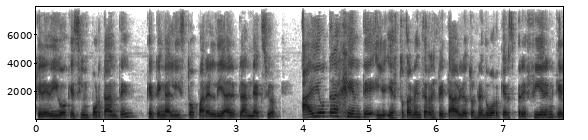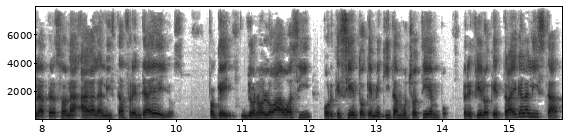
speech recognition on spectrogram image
que le digo que es importante que tenga listo para el día del plan de acción. Hay otra gente, y es totalmente respetable, otros networkers prefieren que la persona haga la lista frente a ellos. Ok, yo no lo hago así porque siento que me quita mucho tiempo. Prefiero que traiga la lista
